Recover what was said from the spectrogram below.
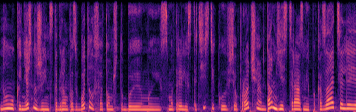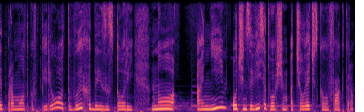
Ну, конечно же, Инстаграм позаботился о том, чтобы мы смотрели статистику и все прочее. Там есть разные показатели, промотка вперед, выходы из историй, но они очень зависят, в общем, от человеческого фактора.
